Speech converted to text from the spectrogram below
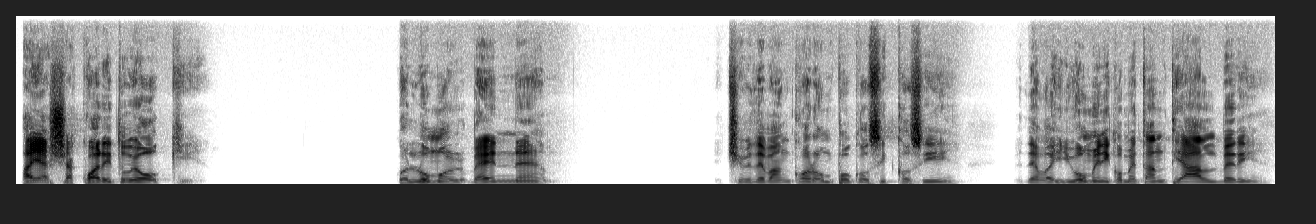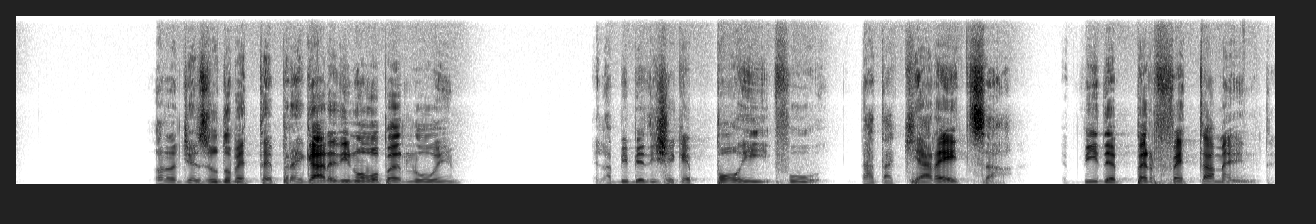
vai a sciacquare i tuoi occhi. Quell'uomo venne, ci vedeva ancora un po' così così, vedeva gli uomini come tanti alberi. Allora Gesù dovette pregare di nuovo per lui e la Bibbia dice che poi fu data chiarezza e vide perfettamente.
